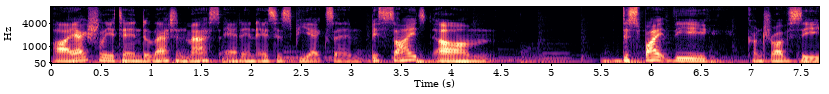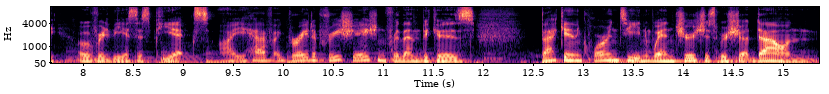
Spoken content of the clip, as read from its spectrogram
I actually attend a Latin Mass at an SSPX, and besides, um, despite the controversy over the SSPX, I have a great appreciation for them because back in quarantine when churches were shut down,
